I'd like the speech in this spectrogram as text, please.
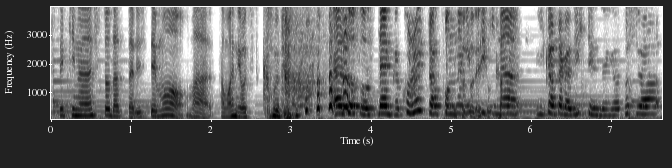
素敵な人だったりしてもまあたまに落ち込むと。あそうそう。なんかこの人はこんなに素敵な見方ができてるのに私は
